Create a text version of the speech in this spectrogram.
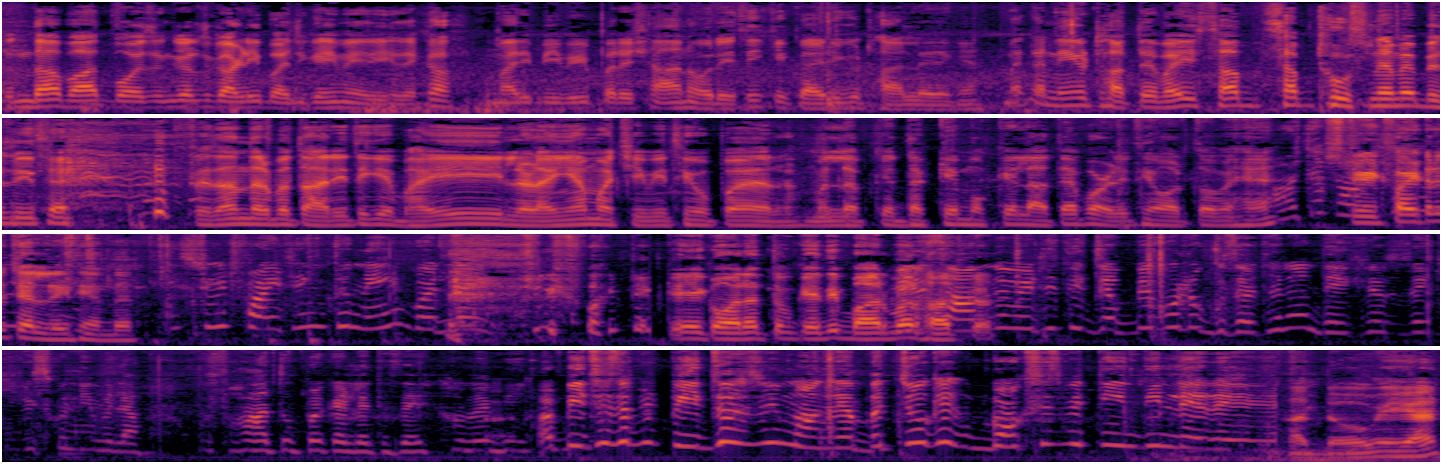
जिंदाबाद बॉयज़ एंड गर्ल्स गाड़ी बच गई मेरी देखा? हमारी बीवी परेशान हो रही थी कि गाड़ी को उठा लेंगे। मैं कहा नहीं उठाते भाई सब सब ठूसने में बिज़ी थे। फिजा अंदर बता रही थी कि भाई लड़ाइयाँ मची हुई थी ऊपर। मतलब के धक्के मुक्के लाते पड़ रही थी औरतों में है? स्ट्रीट फाइटर चल रही थी अंदर। स्ट्रीट फाइटिंग तो नहीं बट एक औरत तुम कहती बार बार हाथ कर बैठी थी ना देख रहे थे कि किसको नहीं मिला। वो हाथ ऊपर कर लेते थे हमें भी। और पीछे से फिर पिज्जा भी मांग रहे हैं। बच्चों के बॉक्सेस भी तीन तीन ले रहे हैं। हद हो गई यार।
